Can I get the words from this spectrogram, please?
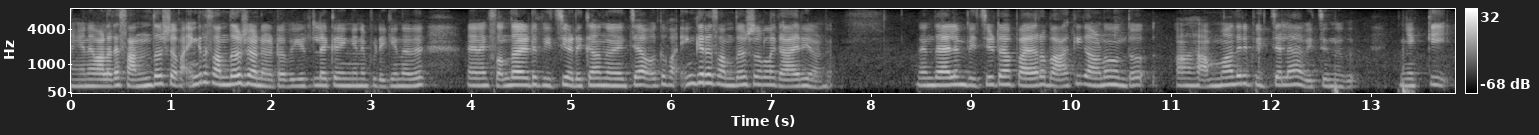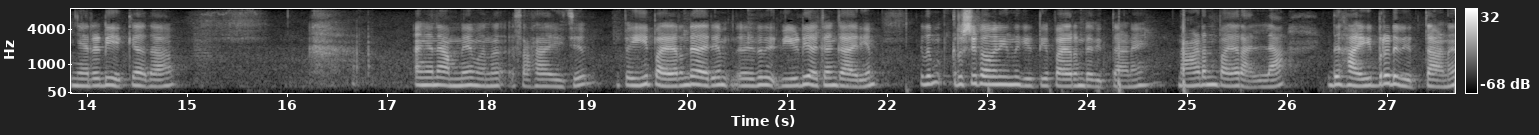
അങ്ങനെ വളരെ സന്തോഷം ഭയങ്കര സന്തോഷമാണ് കേട്ടോ വീട്ടിലൊക്കെ ഇങ്ങനെ പിടിക്കുന്നത്. എനിക്ക് സ്വന്തമായിട്ട് പിച്ചി എടുക്കാമെന്ന് വെച്ചാൽ അവൾക്ക് ഭയങ്കര സന്തോഷമുള്ള കാര്യമാണ്. എന്തായാലും പിച്ചിട്ട് ആ പയറ് ബാക്കി കാണുമെന്തോ. ആ അമ്മാതിരി പിച്ചല്ല വിച്ചുന്നത്. ഞെക്കി ഞെരടിയൊക്കെ അതാ. അങ്ങനെ അമ്മയും വന്ന് സഹായിച്ച്. ഇപ്പോൾ ഈ പയറിന്റെ കാര്യം ഇത് വീഡിയോ ആക്കാൻ കാര്യം ഇതും കൃഷിഭവനിൽ നിന്ന് കിട്ടിയ പയറിന്റെ വിത്താണ്. നാടൻ പയറല്ല ഇത് ഹൈബ്രിഡ് വിത്താണ്.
